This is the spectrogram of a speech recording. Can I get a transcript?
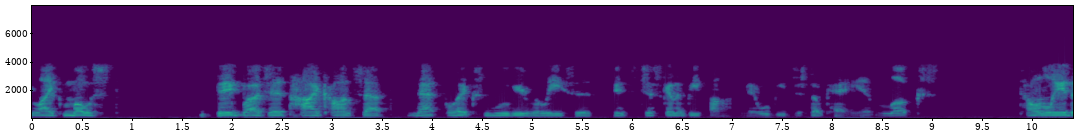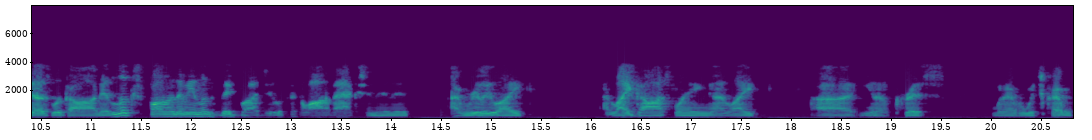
like most big budget, high concept Netflix movie releases. It's just going to be fine. It will be just okay. It looks tonally, it does look odd. It looks fun. I mean, it looks big budget. It looks like a lot of action in it. I really like. I like Gosling. I like, uh, you know, Chris, whatever, which Pratt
